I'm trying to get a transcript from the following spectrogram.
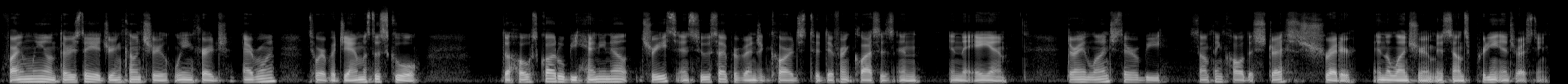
Finally, on Thursday, a dream come true. We encourage everyone to wear pajamas to school. The Hope Squad will be handing out treats and suicide prevention cards to different classes in, in the AM. During lunch, there will be something called a stress shredder in the lunchroom. It sounds pretty interesting.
